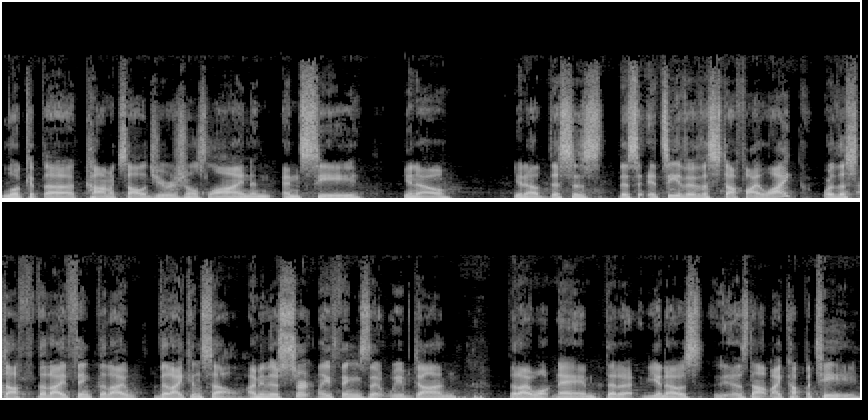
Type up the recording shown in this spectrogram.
look at the Comixology Originals line and and see, you know, you know, this is this. It's either the stuff I like or the stuff that I think that I that I can sell. I mean, there's certainly things that we've done that I won't name that uh, you know is, is not my cup of tea.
